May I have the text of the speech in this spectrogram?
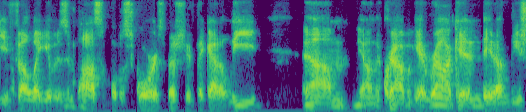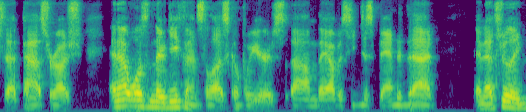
you felt like it was impossible to score, especially if they got a lead. Um, you know, and the crowd would get rocking, and they'd unleash that pass rush, and that wasn't their defense the last couple years. Um, they obviously disbanded that, and that's really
